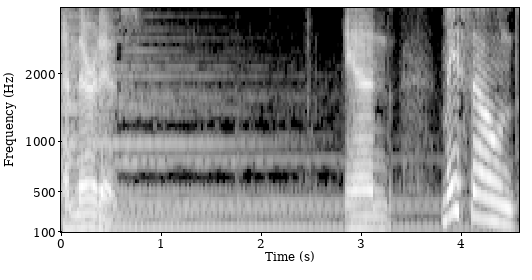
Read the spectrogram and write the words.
and there it is. And may sound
